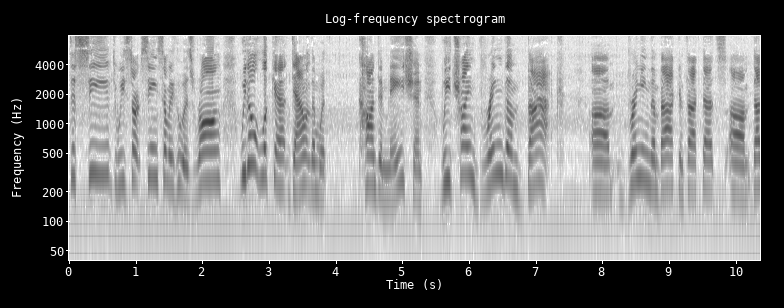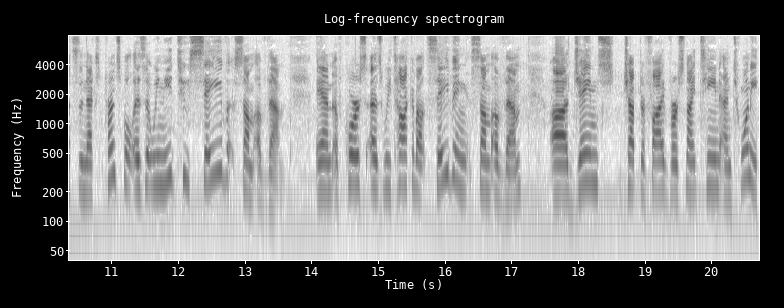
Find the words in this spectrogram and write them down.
deceived, we start seeing somebody who is wrong, we don't look at down at them with condemnation, we try and bring them back. Um, bringing them back. In fact, that's um, that's the next principle: is that we need to save some of them. And of course, as we talk about saving some of them, uh, James chapter 5, verse 19 and 20,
